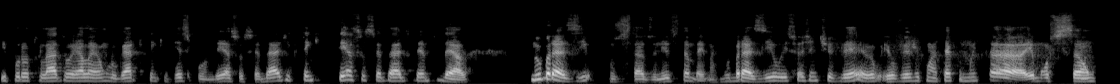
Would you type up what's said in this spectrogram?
e, por outro lado, ela é um lugar que tem que responder à sociedade e que tem que ter a sociedade dentro dela. No Brasil, nos Estados Unidos também, mas no Brasil isso a gente vê, eu, eu vejo com, até com muita emoção,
